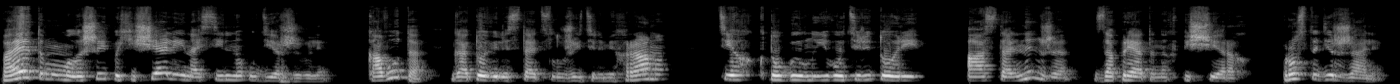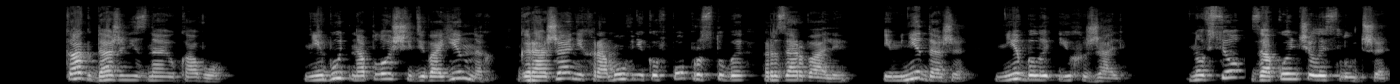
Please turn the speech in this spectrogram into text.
Поэтому малышей похищали и насильно удерживали. Кого-то готовили стать служителями храма, тех, кто был на его территории, а остальных же, запрятанных в пещерах, просто держали. Как даже не знаю кого. Не будь на площади военных, горожане храмовников попросту бы разорвали, и мне даже не было их жаль. Но все закончилось лучше,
